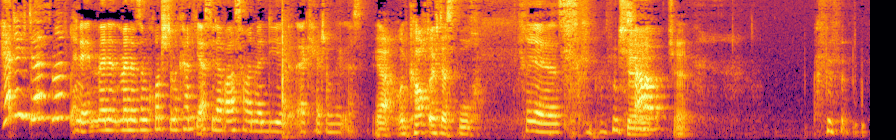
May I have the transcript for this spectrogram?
hätte ich das mal... Meine, meine Synchronstimme kann ich erst wieder raushauen, wenn die Erkältung weg ist. ja, und kauft euch das Buch. Chris. Ciao. Tschö.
